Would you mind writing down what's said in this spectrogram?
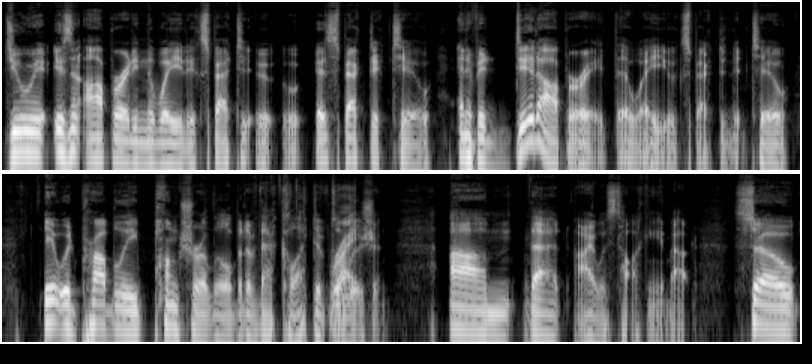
doing isn't operating the way you'd expect it, expect it to, and if it did operate the way you expected it to, it would probably puncture a little bit of that collective Right. delusion um, that I was talking about. So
